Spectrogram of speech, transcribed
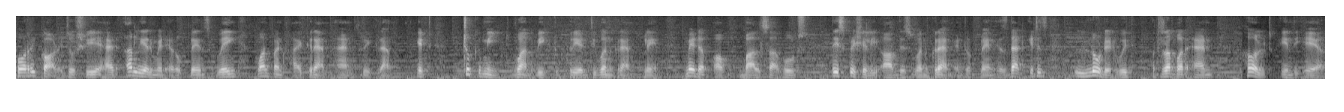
For record, Joshi had earlier made aeroplanes weighing 1.5 gram and 3 gram. It took me one week to create the 1 gram plane made up of balsa woods. The specialty of this 1 gram interplane is that it is loaded with rubber and hurled in the air.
